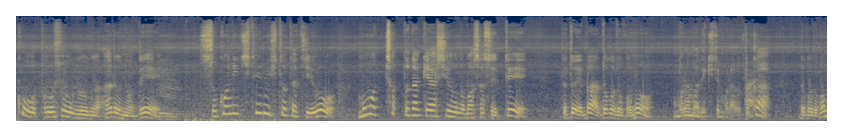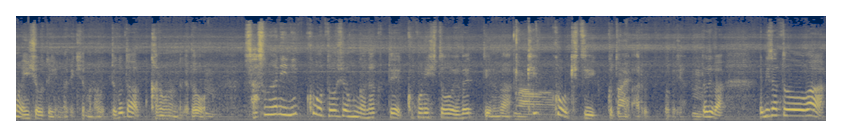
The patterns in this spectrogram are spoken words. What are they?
光東照宮があるので、うん。そこに来てる人たちをもうちょっとだけ足を伸ばさせて例えばどこどこの村まで来てもらうとか、はどこどこの飲食店まで来てもらうってことは可能なんだけどうん。さすがに日光東照宮がなくてここに人を呼べっていうのはあー。結構きついことがあるわけじゃん、うん。例えばエビザ島は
